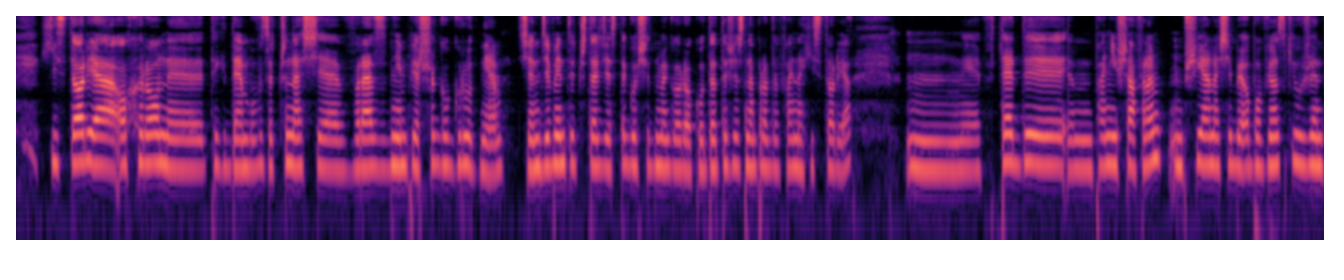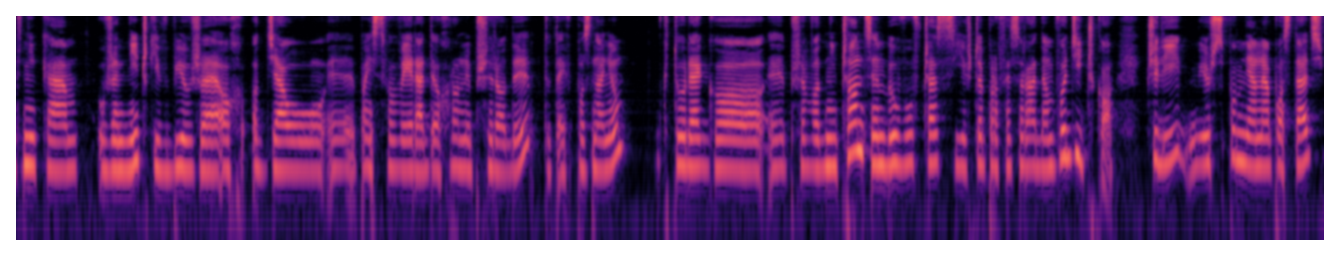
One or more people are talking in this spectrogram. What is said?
historia ochrony tych dębów zaczyna się wraz z dniem 1 grudnia 1947 roku. To też jest naprawdę fajna historia. Mm, wtedy pani Szafran przyjęła na siebie obowiązki urzędnika, urzędniczki w biurze oddziału y, Państwowej Rady Ochrony Przyrody tutaj w Poznaniu którego y, przewodniczącym był wówczas jeszcze profesor Adam Wodziczko, czyli już wspomniana postać,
